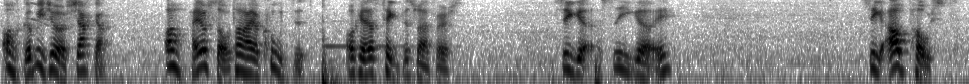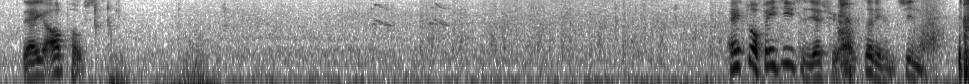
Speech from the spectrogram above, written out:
哦，隔壁就有 shotgun，哦，还有手套，还有裤子。OK，let's、take this one first。是一个是一个诶，是一个 outpost，对，一个 outpost。哎，坐飞机直接去哦，这里很近哦。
